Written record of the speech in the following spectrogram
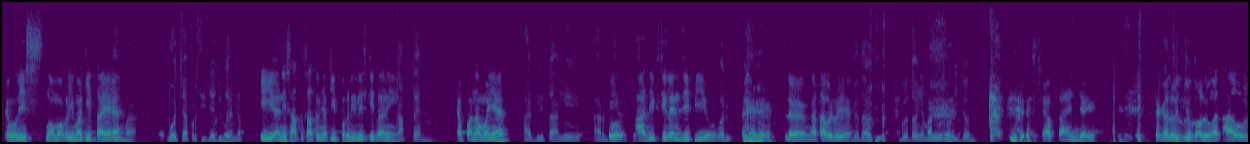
Kelis nomor 5 kita ya. 5. Bocah Persija juga nih. Iya, ini satu-satunya kiper di list kita nih. Kapten. Siapa namanya? Adritani Ardiasa. Adik Silenzipio. Waduh. lu nggak tahu lu ya? Nggak tahu. Gue taunya Marcus Orijon. Siapa anjay? Kagak lucu kalau nggak tahu.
